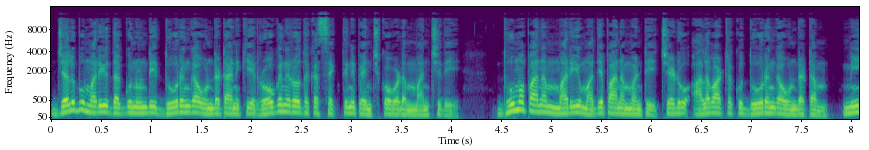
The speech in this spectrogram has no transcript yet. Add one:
జలుబు మరియు దగ్గు నుండి దూరంగా ఉండటానికి రోగనిరోధక శక్తిని పెంచుకోవడం మంచిది. ధూమపానం మరియు మద్యపానం వంటి చెడు అలవాట్లకు దూరంగా ఉండటం మీ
